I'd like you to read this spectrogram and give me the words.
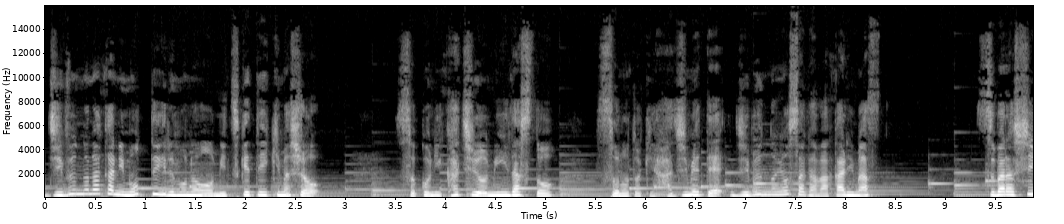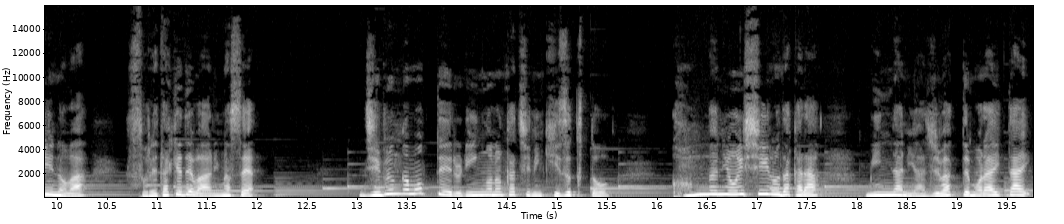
自分の中に持っているものを見つけていきましょう。そこに価値を見出すと、その時初めて自分の良さがわかります。素晴らしいのは、それだけではありません。自分が持っているリンゴの価値に気づくと、こんなに美味しいのだからみんなに味わってもらいたい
